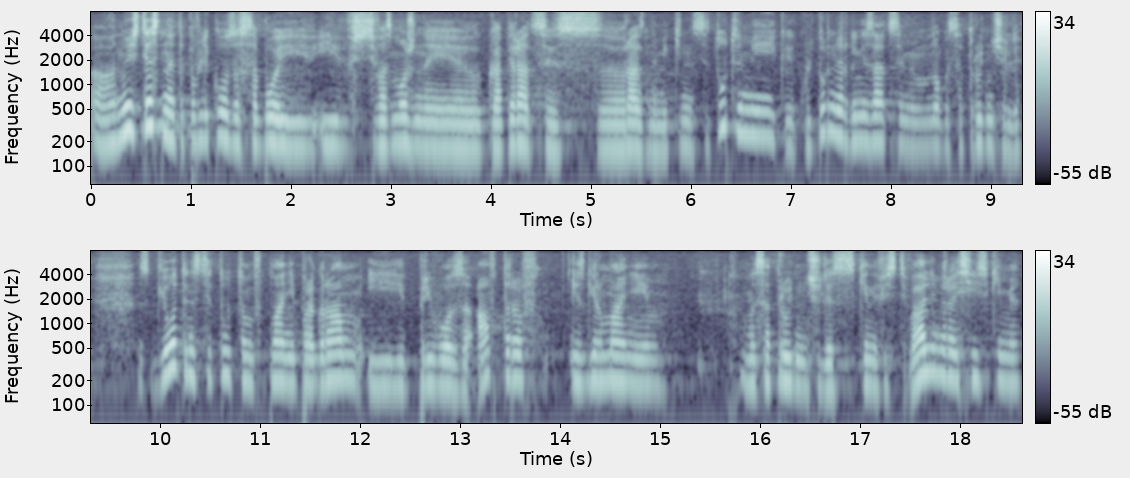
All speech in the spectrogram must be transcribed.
А, ну, естественно, это повлекло за собой и, всевозможные кооперации с разными киноинститутами, и культурными организациями. Мы много сотрудничали с Гёте-институтом в плане программ и привоза авторов из Германии. Мы сотрудничали с кинофестивалями российскими.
